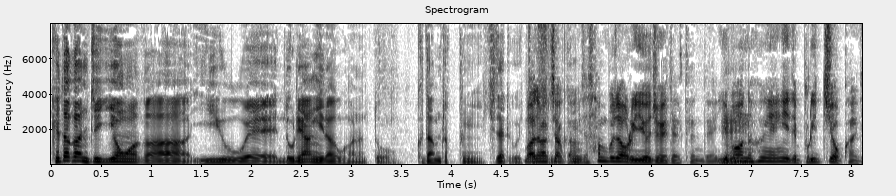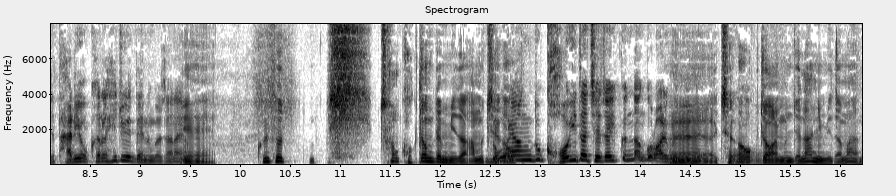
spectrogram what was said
게다가 이제 이 영화가 이후에 노량이라고 하는 또 그다음 작품이 기다리고 있다 마지막 작품 이제 3부작으로 이어져야 될 텐데 이번 예. 흥행이 이제 브릿지 역할 이제 다리 역할을 해줘야 되는 거잖아요. 예. 그래서 참 걱정됩니다. 아무 제가 노량도 거의 다 제작이 끝난 걸로 알고 있는데 예. 제가 어. 걱정할 문제는 아닙니다만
